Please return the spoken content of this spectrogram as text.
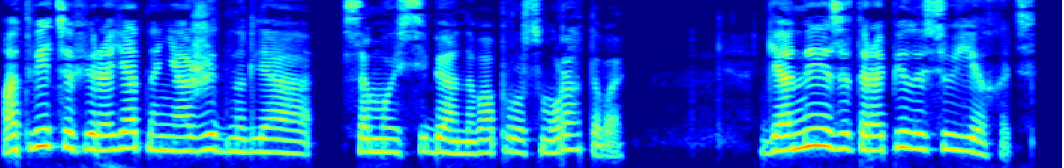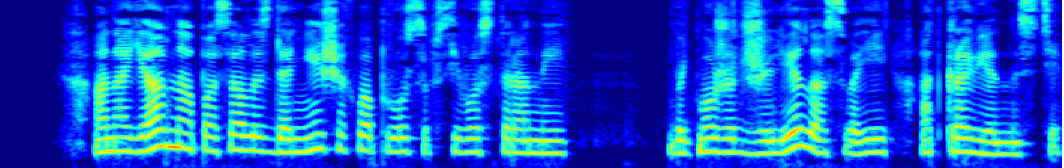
Ответив, вероятно, неожиданно для самой себя на вопрос Муратова, Геонея заторопилась уехать. Она явно опасалась дальнейших вопросов с его стороны, быть может, жалела о своей откровенности,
